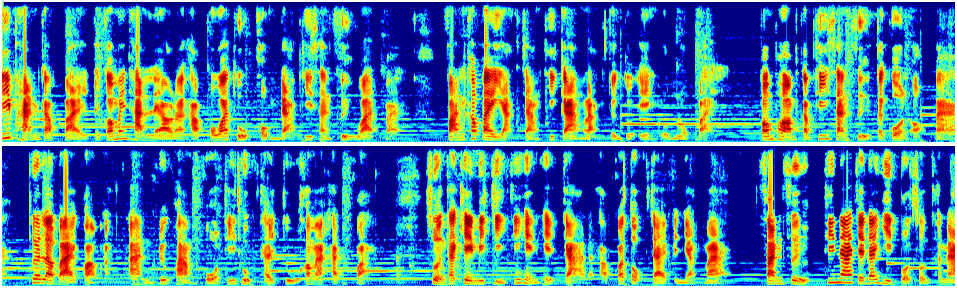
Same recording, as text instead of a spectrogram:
รีบหันกลับไปแต่ก็ไม่ทันแล้วนะครับ เพราะว่าถูกคมดาบที่ซันสื่อวาดมา ฟันเข้าไปอย่างจังที่กลางหลังจนตัวเองล้มลงไป พร้อมๆ กับที่ซันสื่อตะโกนออกมา เพื่อระบายความอัดอั้นด้วยความโกรธที่ถูกไทจูเข้ามาขัดขวางส่วนทาเคมิจิที่เห็นเหตุการณ์นะครับก็ตกใจเป็นอย่างมากซันสึที่น่าจะได้ยินบทสนทนา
